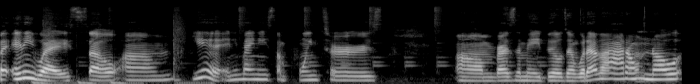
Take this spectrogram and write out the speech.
but anyway, so um yeah, anybody need some pointers, um, resume building, whatever I don't know,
